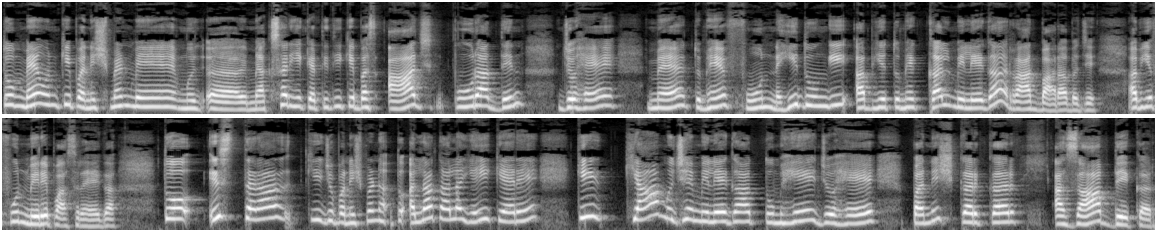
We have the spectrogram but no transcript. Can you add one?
تو میں ان کی پنشمنٹ میں میں اکثر یہ کہتی تھی کہ بس آج پورا دن جو ہے میں تمہیں فون نہیں دوں گی، اب یہ تمہیں کل ملے گا رات بارہ بجے، اب یہ فون میرے پاس رہے گا۔ تو اس طرح کی جو پنشمنٹ تو اللہ تعالیٰ یہی کہہ رہے ہیں کہ کیا مجھے ملے گا تمہیں جو ہے پنش کر کر عذاب دے کر؟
